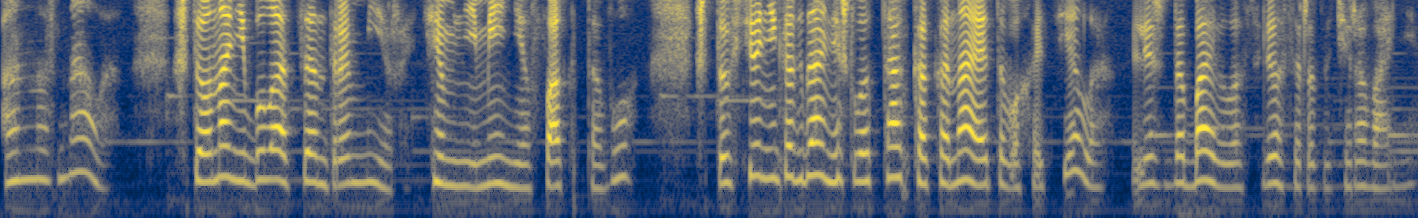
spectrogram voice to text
Анна знала, что она не была центром мира. Тем не менее, факт того, что все никогда не шло так, как она этого хотела, лишь добавила слез и разочарования.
